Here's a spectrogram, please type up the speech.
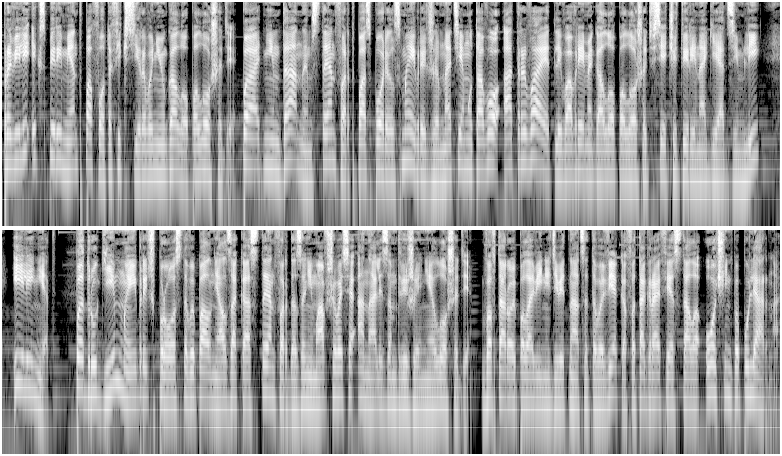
провели эксперимент по фотофиксированию галопа лошади. По одним данным, Стэнфорд поспорил с Мейбриджем на тему того, отрывает ли во время галопа лошадь все четыре ноги от земли или нет – по другим, Мейбридж просто выполнял заказ Стэнфорда, занимавшегося анализом движения лошади. Во второй половине 19 века фотография стала очень популярна.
